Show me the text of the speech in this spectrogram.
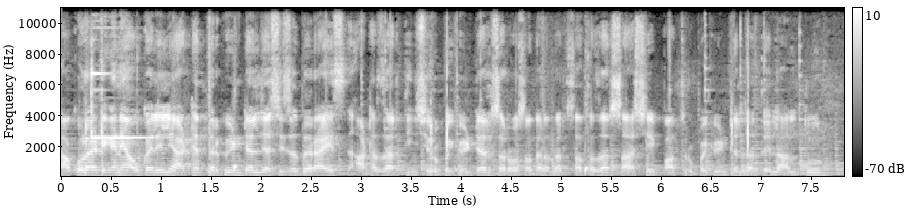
अकोला या ठिकाणी अवकालेली अठ्याहत्तर क्विंटल जास्तीचा दर आहे आठ हजार तीनशे रुपये क्विंटल सर्वसाधारण दर सात हजार सहाशे पाच रुपये क्विंटल जाते. लाल तूर.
